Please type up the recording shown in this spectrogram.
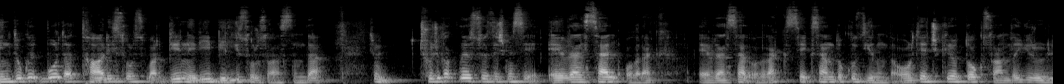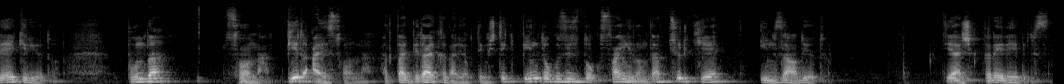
19 burada tarih sorusu var. Bir nevi bilgi sorusu aslında. Şimdi Çocuk Hakları Sözleşmesi evrensel olarak evrensel olarak 89 yılında ortaya çıkıyor. 90'da yürürlüğe giriyordu. Bunda sonra bir ay sonra hatta bir ay kadar yok demiştik. 1990 yılında Türkiye imzalıyordu. Diğer şıkları eleyebilirsin.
